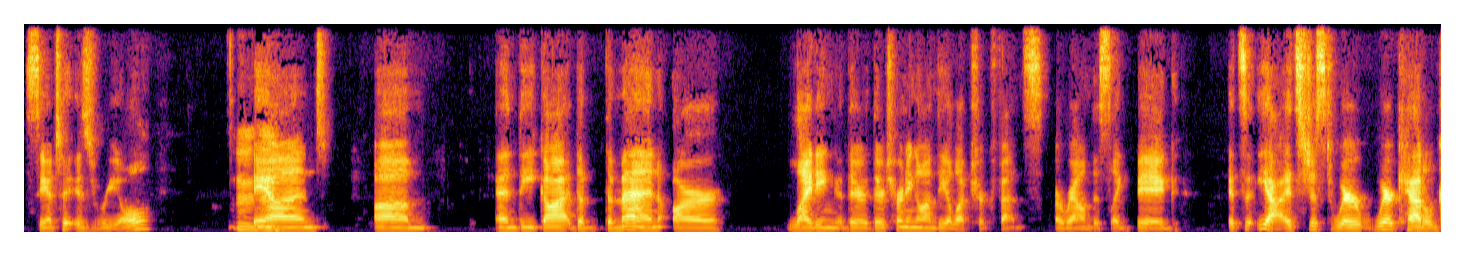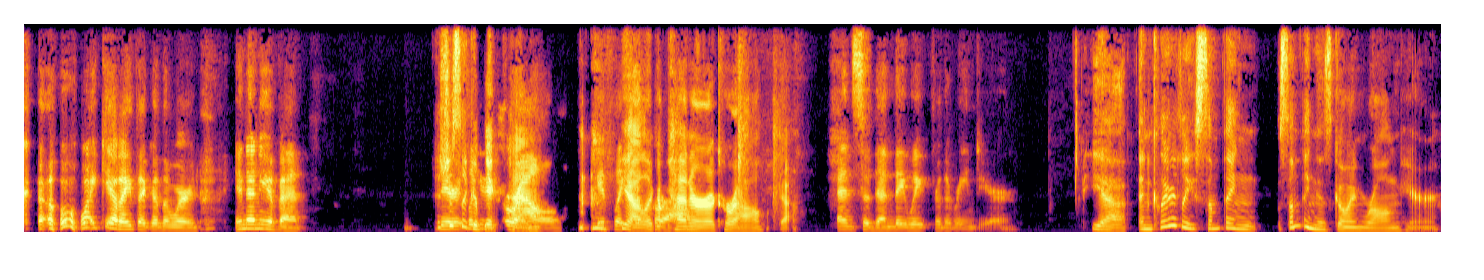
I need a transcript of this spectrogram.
Santa is real. Mhm. And um and the guy the the men are lighting they're they're turning on the electric fence around this like big it's yeah, it's just where where cattle go. Why can't I think of the word? In any event, It's just like a big pen. corral. It's like yeah, a like a pen or a corral. Yeah. And so then they wait for the reindeer. Yeah, and clearly something something is going wrong here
